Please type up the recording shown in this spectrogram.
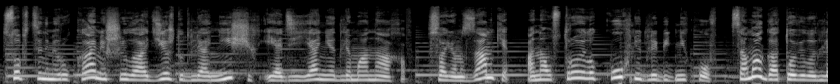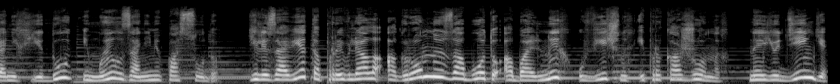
собственными руками шила одежду для нищих и одеяния для монахов. В своем замке она устроила кухню для бедняков, сама готовила для них еду и мыла за ними посуду. Елизавета проявляла огромную заботу о больных, увечных и прокаженных. На ее деньги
